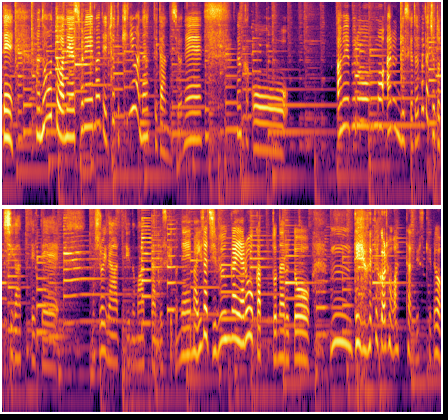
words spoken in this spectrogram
で、まあ、ノートはねそれまでちょっと気にはなってたんですよね。なんかこうアメブロもあるんですけどまたちょっと違ってて面白いなっていうのもあったんですけどね、まあ、いざ自分がやろうかとなるとうーんっていうところもあったんですけど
